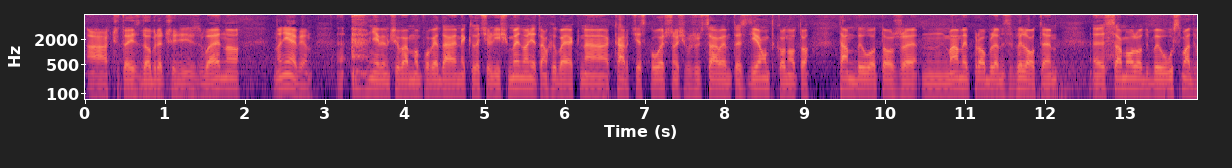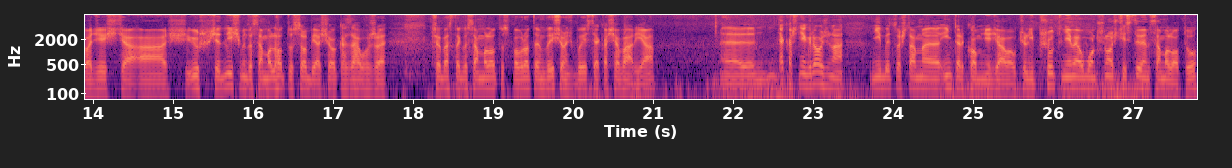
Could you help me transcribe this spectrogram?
A czy to jest dobre, czy złe? No, no nie wiem. Nie wiem, czy Wam opowiadałem, jak lecieliśmy. No nie, tam chyba jak na karcie społeczność wrzucałem te zdjątko, no to tam było to, że mm, mamy problem z wylotem. E, Samolot był 8.20, a już wsiedliśmy do samolotu sobie, a się okazało, że trzeba z tego samolotu z powrotem wysiąść, bo jest jakaś awaria. E, jakaś niegroźna, niby coś tam e, interkom nie działał, czyli przód nie miał łączności z tyłem samolotu.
